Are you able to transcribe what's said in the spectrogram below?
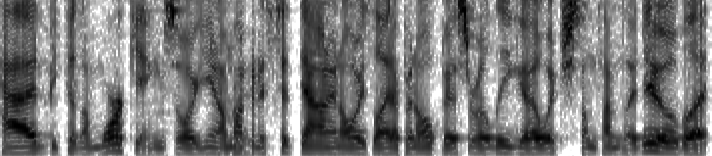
had because I'm working. So you know I'm not going to sit down and always light up an Opus or a Liga, which sometimes I do. But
